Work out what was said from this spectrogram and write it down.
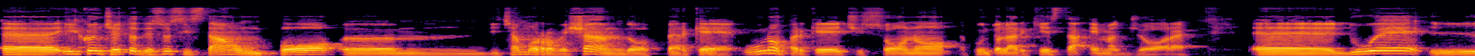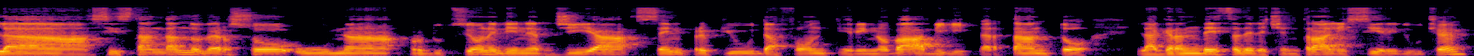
Eh, il concetto adesso si sta un po' ehm, diciamo rovesciando. Perché? Uno perché ci sono appunto la richiesta è maggiore. Eh, due la, si sta andando verso una produzione di energia sempre più da fonti rinnovabili. Pertanto la grandezza delle centrali si riduce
